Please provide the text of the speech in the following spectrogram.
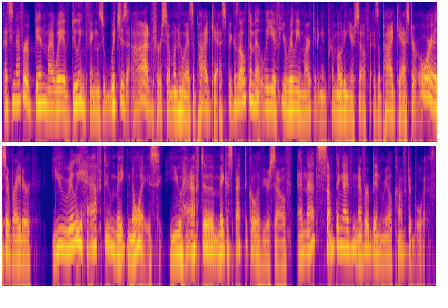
That's never been my way of doing things, which is odd for someone who has a podcast. Because ultimately, if you're really marketing and promoting yourself as a podcaster or as a writer, you really have to make noise. You have to make a spectacle of yourself. And that's something I've never been real comfortable with.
